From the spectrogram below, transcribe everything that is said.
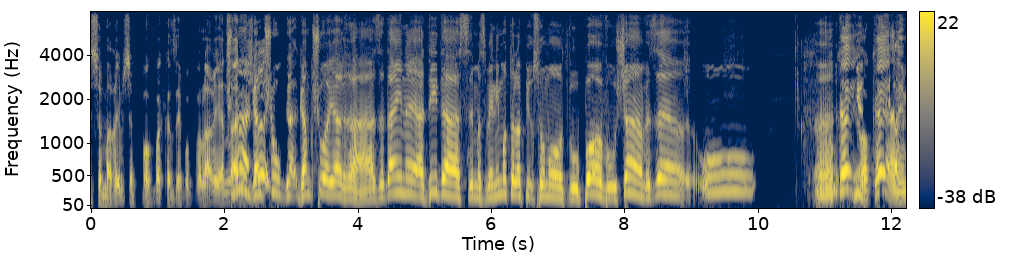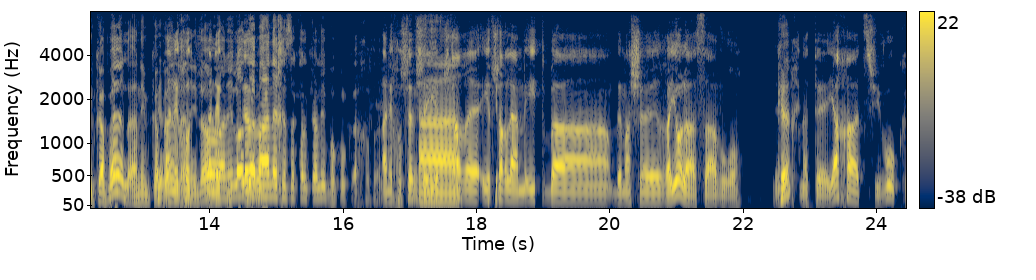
שמראים שפוגבה כזה פופולרי? אין לה, אני גם שואל. כשהוא- גם כשהוא היה רע, אז עדיין אה, אדידס מזמינים אותו לפרסומות, והוא פה והוא שם, וזה, הוא... אה, אוקיי, אוקיי, אני מקבל, אני מקבל, אני אני חושב- לא אני אני לא חושב- יודע מה הנכס הכלכלי בו כל כך, אבל... אני חושב אוקיי. שאי אה, אפשר, להמעיט ב- במה שריולה עשה עבורו. כן. מבחינת יח"צ, שיווק,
